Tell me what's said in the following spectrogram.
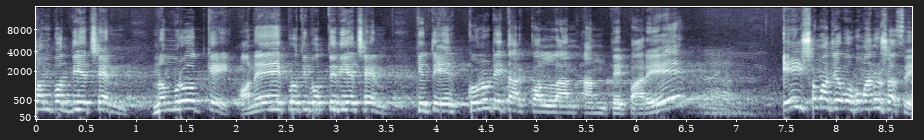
সম্পদ দিয়েছেন, নমরোদকে অনেক প্রতিপত্তি দিয়েছেন, কিন্তু এর কোনোটি তার কল্যাণ আনতে পারে? এই সমাজে বহু মানুষ আছে,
